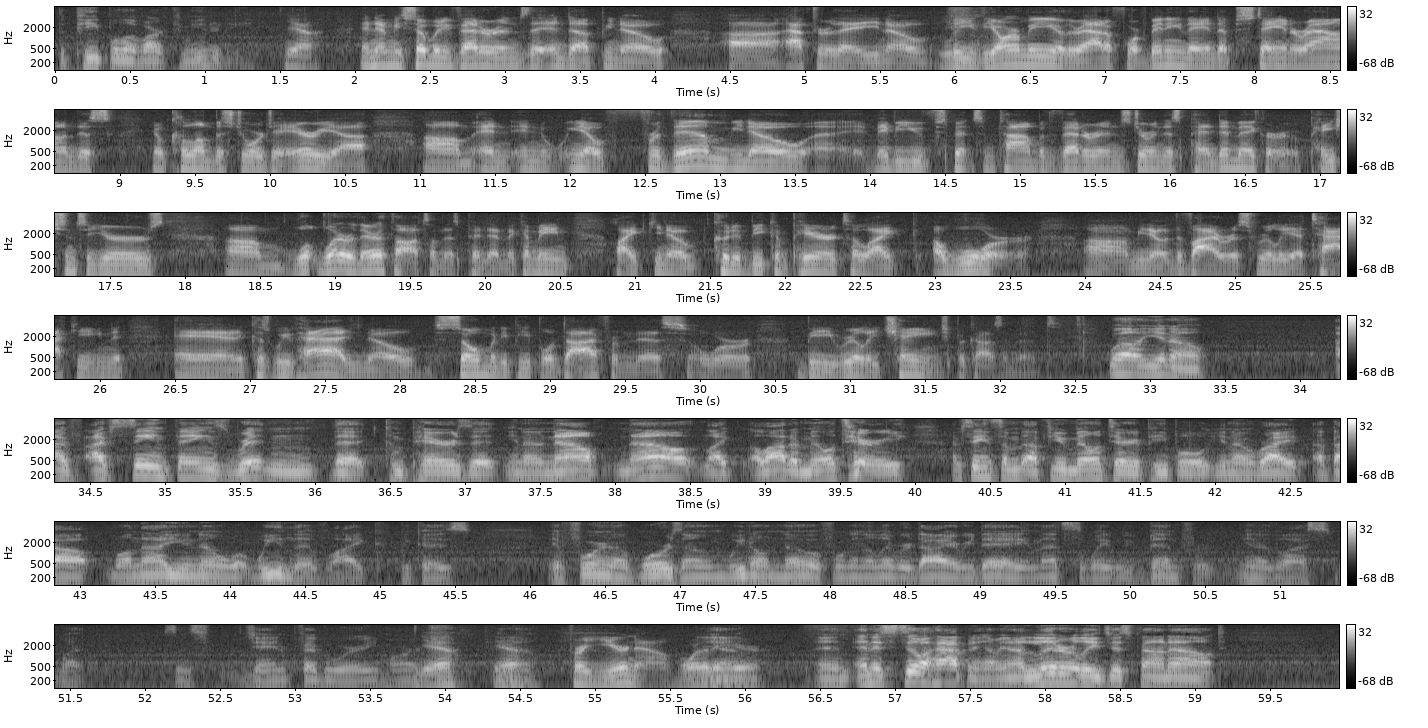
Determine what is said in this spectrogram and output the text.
the people of our community. Yeah, and I mean, so many veterans that end up, you know, uh, after they you know leave the army or they're out of Fort Benning, they end up staying around in this you know Columbus, Georgia area. Um, and and you know for them, you know uh, maybe you've spent some time with veterans during this pandemic or patients of yours. Um, what what are their thoughts on this pandemic? I mean, like you know, could it be compared to like a war? Um, you know, the virus really attacking, and because we've had, you know, so many people die from this or be really changed because of it. Well, you know, I've I've seen things written that compares it. You know, now now like a lot of military. I've seen some a few military people. You know, write about well now you know what we live like because if we're in a war zone, we don't know if we're going to live or die every day, and that's the way we've been for you know the last what since January, February, March. Yeah, you yeah, know. for a year now, more than Yeah. a year. and and it's still happening. I mean, I literally just found out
